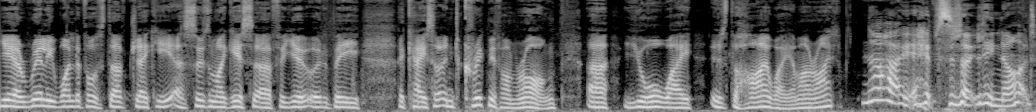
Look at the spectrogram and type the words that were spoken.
Yeah, really wonderful stuff, Jacqui. Uh, Susan, I guess uh, for you it would be a case of, and correct me if I'm wrong, uh, your way is the highway, am I right? No, absolutely not.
